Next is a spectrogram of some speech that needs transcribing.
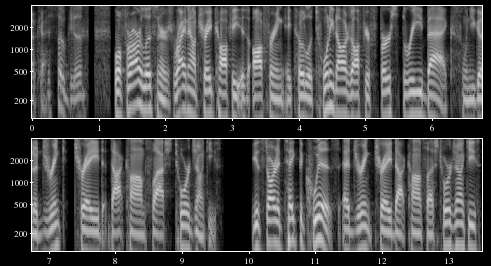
Okay. It's so good. Well, for our listeners, right now, Trade Coffee is offering a total of $20 off your first three bags when you go to drinktrade.com slash tour junkies. To get started, take the quiz at drinktrade.com slash tour junkies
